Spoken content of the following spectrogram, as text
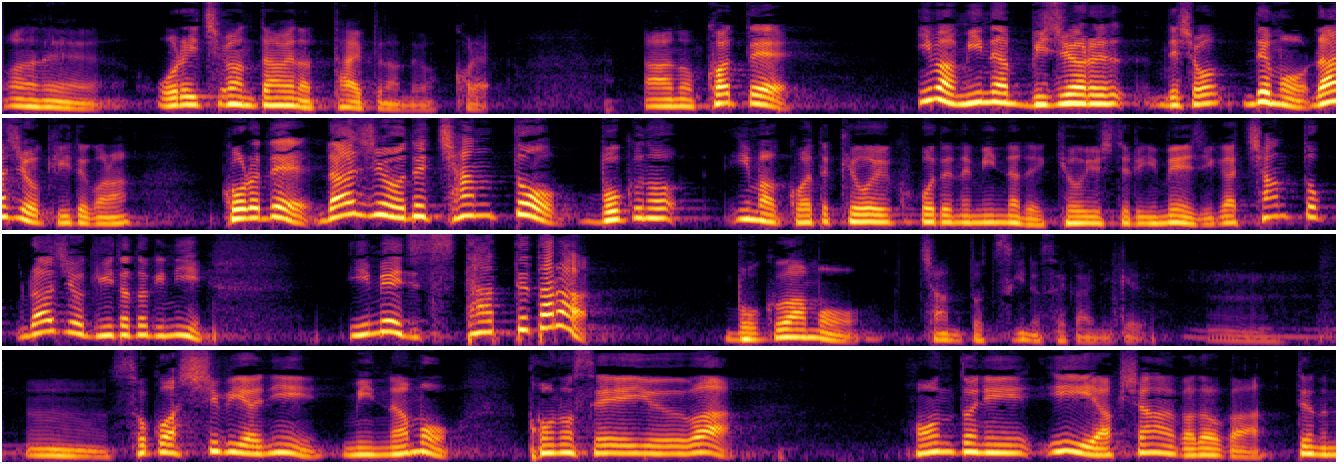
あのね俺一番ダメなタイプなんだよこれ。あのこうやって今みんなビジュアルでしょ？でもラジオ聞いてごらん。これでラジオでちゃんと僕の今こうやって共有ここでねみんなで共有してるイメージがちゃんとラジオ聞いた時にイメージ伝ってたら僕はもうちゃんと次の世界に行ける、うん、そこはシビアにみんなもこの声優は本当にいい役者なのかどうかっていうのを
